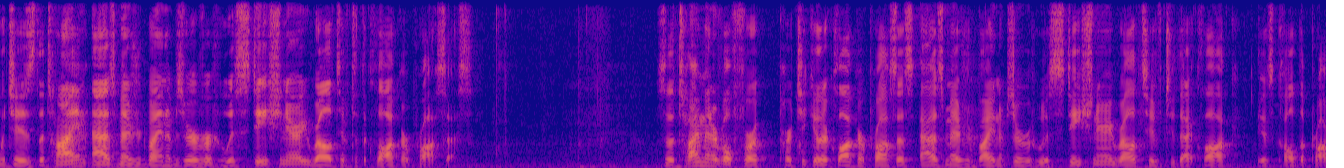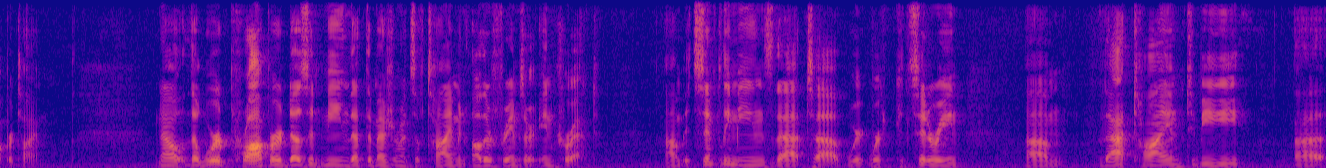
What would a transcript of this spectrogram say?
which is the time as measured by an observer who is stationary relative to the clock or process. So the time interval for a particular clock or process as measured by an observer who is stationary relative to that clock is called the proper time. Now, the word proper doesn't mean that the measurements of time in other frames are incorrect. Um, it simply means that uh, we're, we're, considering um, that time to be uh,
